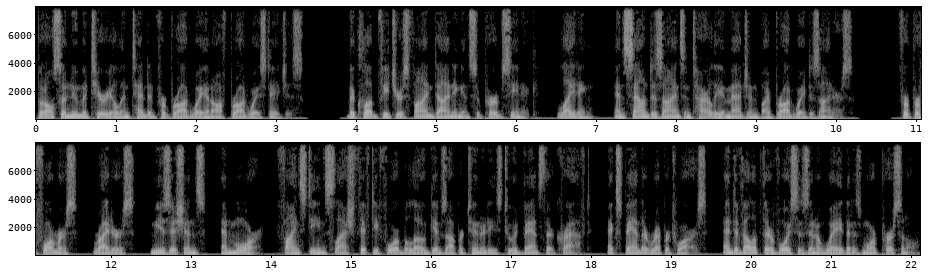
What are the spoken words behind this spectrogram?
but also new material intended for Broadway and off Broadway stages. The club features fine dining and superb scenic, lighting, and sound designs entirely imagined by Broadway designers. For performers, writers, musicians, and more, Feinstein 54 Below gives opportunities to advance their craft, expand their repertoires, and develop their voices in a way that is more personal,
